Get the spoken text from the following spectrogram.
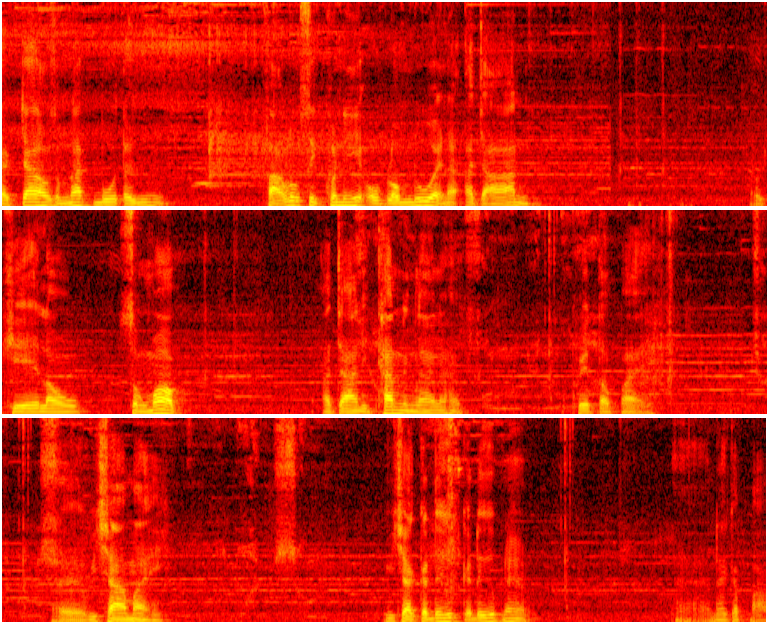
จากเจ้าสำนักบูตึง ฝากลูกศิษย์คนนี้อบรมด้วยนะ อาจารย์ โอเคเราส่งมอบอาจารย์อีกท่านหนึ่งแล้วนะครับ เควสต่อไป ออวิชาใหม่ วิชากระดึบกระดึบนะครับได้กระเป๋า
